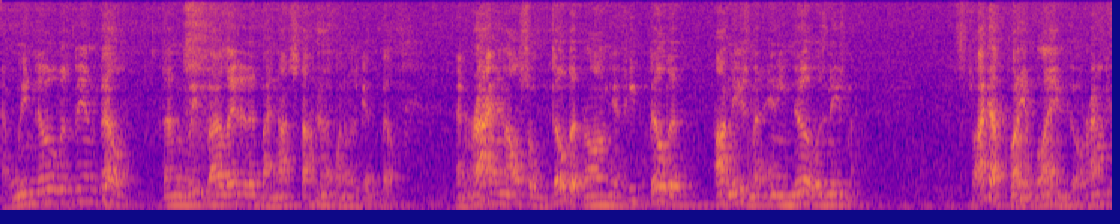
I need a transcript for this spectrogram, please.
and we knew it was being built, then we violated it by not stopping it when it was getting built. And Ryan also built it wrong if he built it on easement and he knew it was an easement. So I got plenty of blame to go around here.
